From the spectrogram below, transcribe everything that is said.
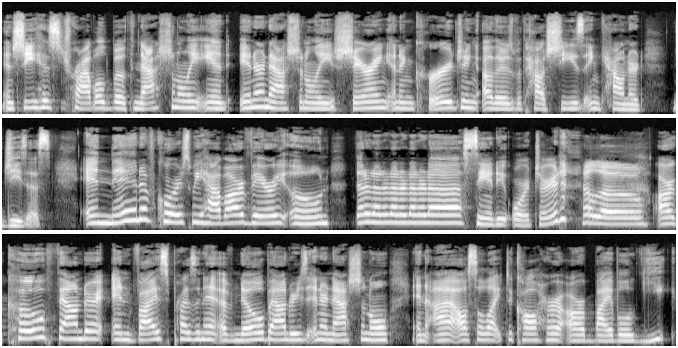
and she has traveled both nationally and internationally, sharing and encouraging others with how she's encountered Jesus. And then, of course, we have our very own Sandy Orchard. Hello. Our co founder and vice president of No Boundaries International. And I also like to call her our Bible geek.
